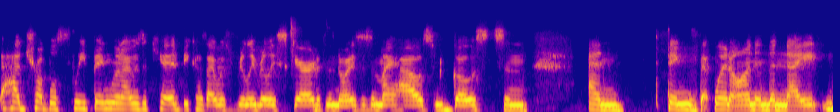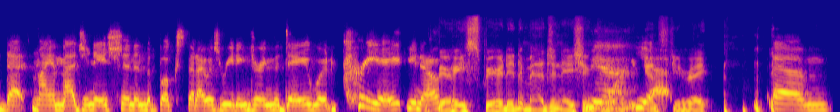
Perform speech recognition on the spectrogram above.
I had trouble sleeping when I was a kid because I was really, really scared of the noises in my house and ghosts and, and things that went on in the night that my imagination and the books that I was reading during the day would create, you know. Very spirited imagination yeah. against yeah. you, right? Um,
